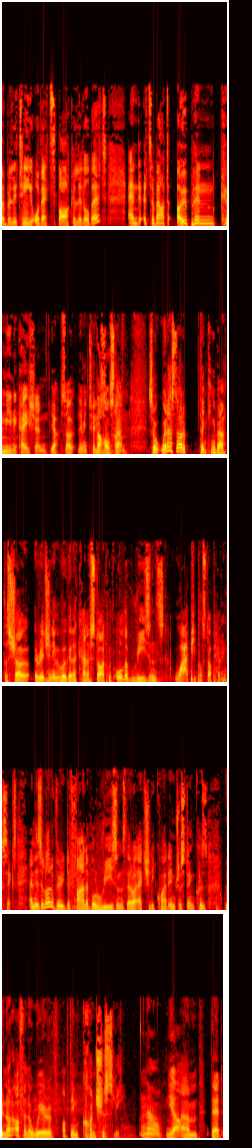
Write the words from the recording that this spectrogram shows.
ability mm. or that spark a little bit. And it's about open communication. Yeah. So let me tell you some whole stuff. time. So when I started thinking about this show, originally we were going to kind of start with all the reasons why people stop having sex. And there's a lot of very definable reasons that are actually quite interesting because we're not often aware of, of them consciously. No. Yeah. Um, that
